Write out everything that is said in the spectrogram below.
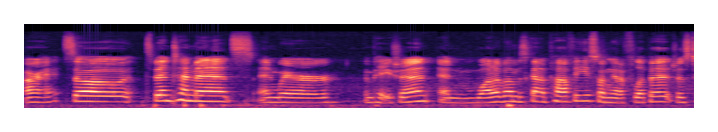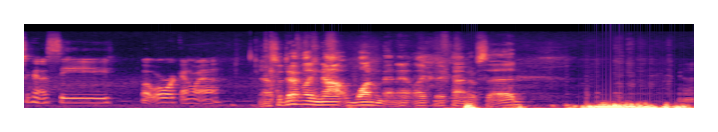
All right, so it's been 10 minutes and we're impatient, and one of them is kind of puffy, so I'm gonna flip it just to kind of see what we're working with. Yeah, so definitely not one minute like they kind of said. Gonna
